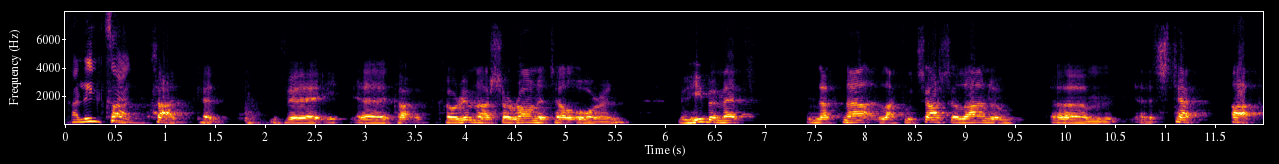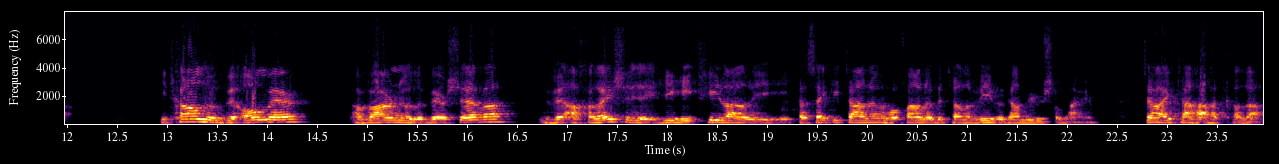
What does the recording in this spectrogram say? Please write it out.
חליל צד, צד, כן, וקוראים לה שרון אטל אורן, והיא באמת נתנה לקבוצה שלנו סטפ um, אפ. התחלנו בעומר, עברנו לבאר שבע, ואחרי שהיא התחילה להתעסק איתנו, הופענו בתל אביב וגם בירושלים. זו הייתה ההתחלה.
